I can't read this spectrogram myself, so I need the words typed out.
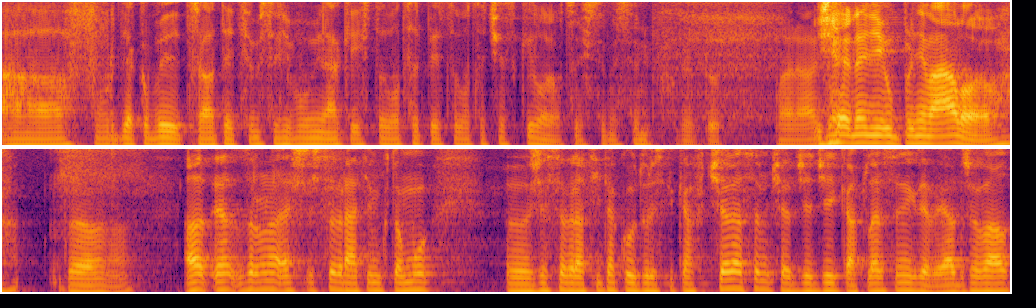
A furt, jakoby, třeba teď si myslím, že budu nějakých 125-126 kg, jo, což si myslím, je to paráž. že není úplně málo. Jo. To jo, no. Ale já zrovna ještě se vrátím k tomu, eh, že se vrací ta kulturistika. Včera jsem četl, že Jay Cutler se někde vyjadřoval,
